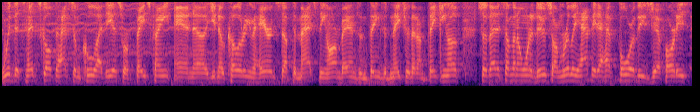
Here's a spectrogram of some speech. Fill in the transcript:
with this head sculpt to have some cool ideas for face paint and, uh, you know, coloring the hair and stuff to match the armbands and things of nature that I'm thinking of. So that is something I want to do. So I'm really happy to have four of these Jeff Hardys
